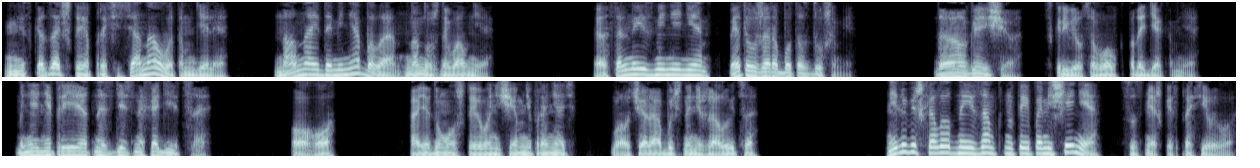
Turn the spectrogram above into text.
Не сказать, что я профессионал в этом деле, но она и до меня была на нужной волне. Остальные изменения — это уже работа с душами. «Долго еще», — скривился волк, подойдя ко мне. «Мне неприятно здесь находиться». «Ого! А я думал, что его ничем не пронять. Волчара обычно не жалуются». «Не любишь холодные и замкнутые помещения?» — с усмешкой спросил его.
